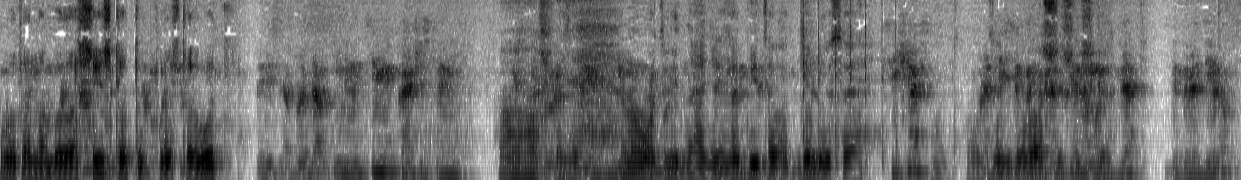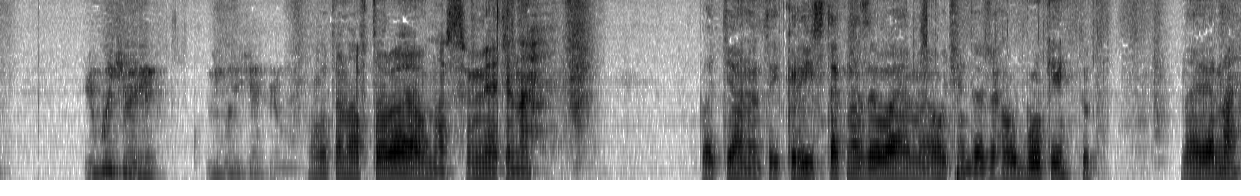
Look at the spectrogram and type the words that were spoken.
Вот она была шишка, тут просто вот. То есть обладал именно теми качествами, О, Господи. Ну вот видно, где забита, вот белесая. Сейчас Вот, вот здесь была шишечка. Любой человек, не будучи островом, Вот она вторая у нас вмятина. Потянутый криз, так называемый. Очень даже глубокий. Тут, наверное,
